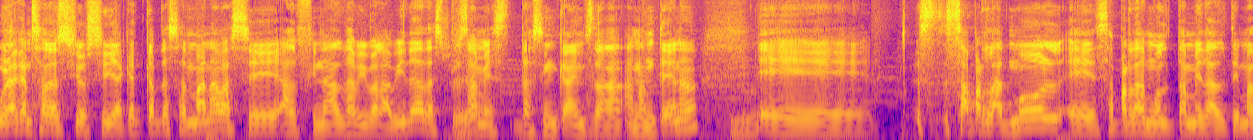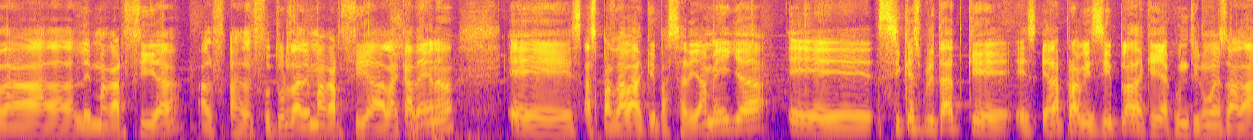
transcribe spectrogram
Una cancel·lació, sí. Aquest cap de setmana va ser el final de Viva la Vida, després Sí. de més de 5 anys de, en antena. Eh, S'ha parlat molt, eh, s'ha parlat molt també del tema de l'Emma García, el, el futur de l'Emma García a la cadena. Eh, es parlava de què passaria amb ella. Eh, sí que és veritat que és, era previsible de que ella continués a, la,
